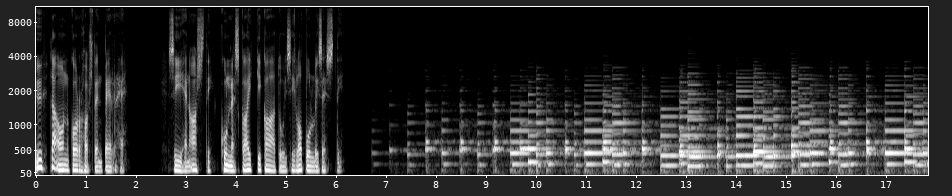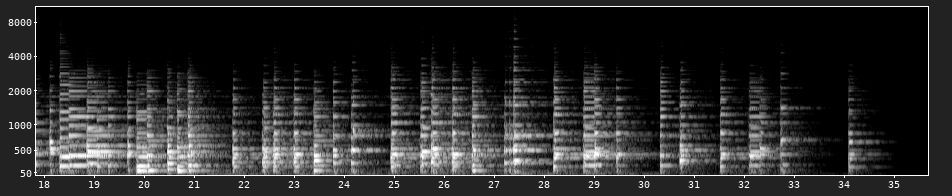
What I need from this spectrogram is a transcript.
Yhtä on Korhosten perhe. Siihen asti, kunnes kaikki kaatuisi lopullisesti.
